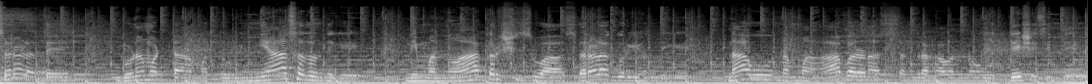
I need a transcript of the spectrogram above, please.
ಸರಳತೆ, ಗುಣಮಟ್ಟ ಮತ್ತು ವಿನ್ಯಾಸದೊಂದಿಗೆ ನಿಮ್ಮನ್ನು ಆಕರ್ಷಿಸುವ ಸರಳ ಗುರಿಯೊಂದಿಗೆ ನಾವು ನಮ್ಮ ಆಭರಣ ಸಂಗ್ರಹವನ್ನು ಉದ್ದೇಶಿಸಿದ್ದೇವೆ.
